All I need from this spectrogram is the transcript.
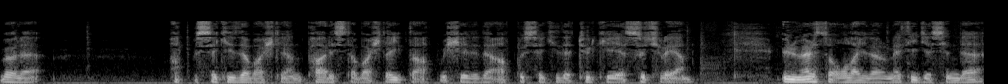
böyle 68'de başlayan, Paris'te başlayıp da 67'de, 68'de Türkiye'ye sıçrayan üniversite olayları neticesinde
